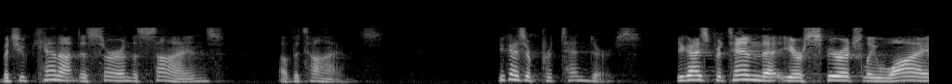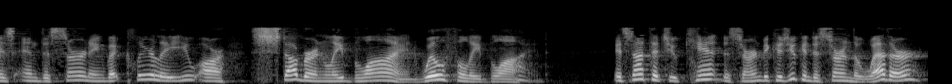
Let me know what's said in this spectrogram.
but you cannot discern the signs of the times. You guys are pretenders. You guys pretend that you're spiritually wise and discerning, but clearly you are stubbornly blind, willfully blind. It's not that you can't discern, because you can discern the weather.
